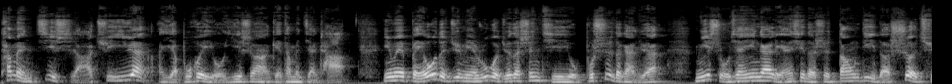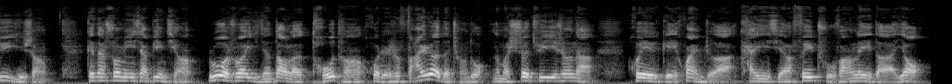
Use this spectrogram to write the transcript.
他们即使啊去医院也不会有医生啊给他们检查，因为北欧的居民如果觉得身体有不适的感觉，你首先应该联系的是当地的社区医生，跟他说明一下病情。如果说已经到了头疼或者是发热的程度，那么社区医生呢会给患者开一些非处方类的药。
